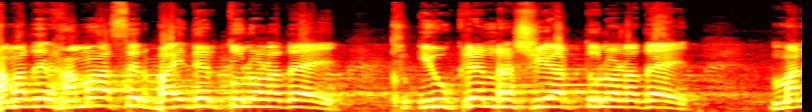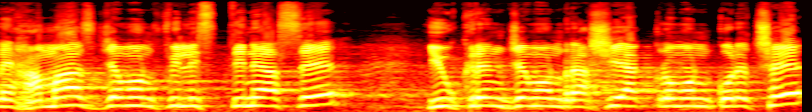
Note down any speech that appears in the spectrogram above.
আমাদের হামাসের বাইদের তুলনা দেয়, ইউক্রেন, রাশিয়ার তুলনা দেয়। মানে হামাস যেমন ফিলিস্তিনে আছে, ইউক্রেন যেমন রাশিয়া আক্রমণ করেছে,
